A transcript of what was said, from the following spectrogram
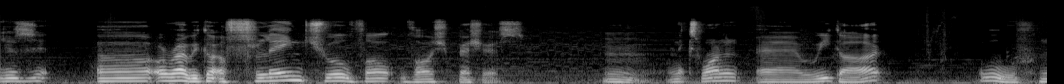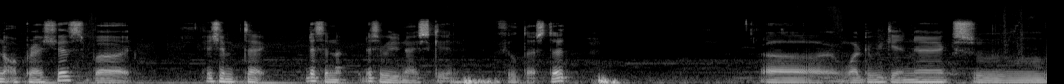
is it uh all right we got a flame flamethrower vault vault precious. Hmm next one uh, we got ooh not a precious but hm tech. That's a that's a really nice skin. Field tested uh, what do we get next? Uh,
